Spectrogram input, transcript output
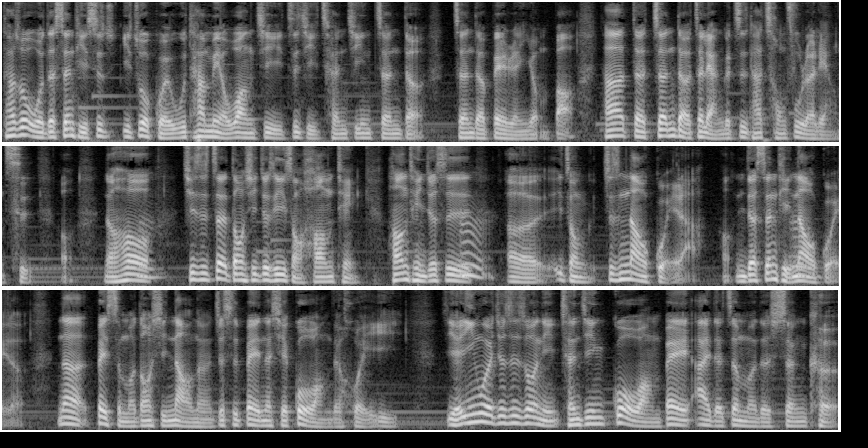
他说我的身体是一座鬼屋，他没有忘记自己曾经真的真的被人拥抱。他的“真的”这两个字，他重复了两次哦。然后、嗯、其实这东西就是一种 haunting，haunting 就是、嗯、呃一种就是闹鬼啦。你的身体闹鬼了，嗯，那被什么东西闹呢？就是被那些过往的回忆，也因为就是说你曾经过往被爱得这么的深刻，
